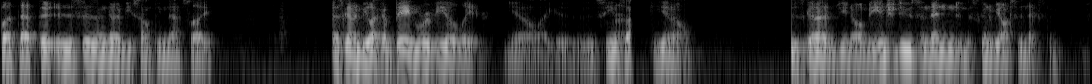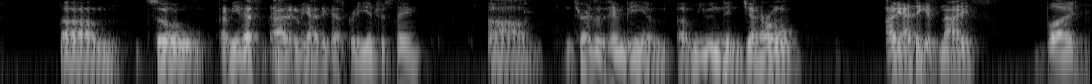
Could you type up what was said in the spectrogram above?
But that th- this isn't going to be something that's like that's going to be like a big reveal later. You know, like it, it seems right. like you know this is going to you know be introduced and then this is going to be on to the next thing. Um, so I mean that's I, I mean I think that's pretty interesting. Um, in terms of him being a, a mutant in general, I mean I think it's nice, but. Mm-hmm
